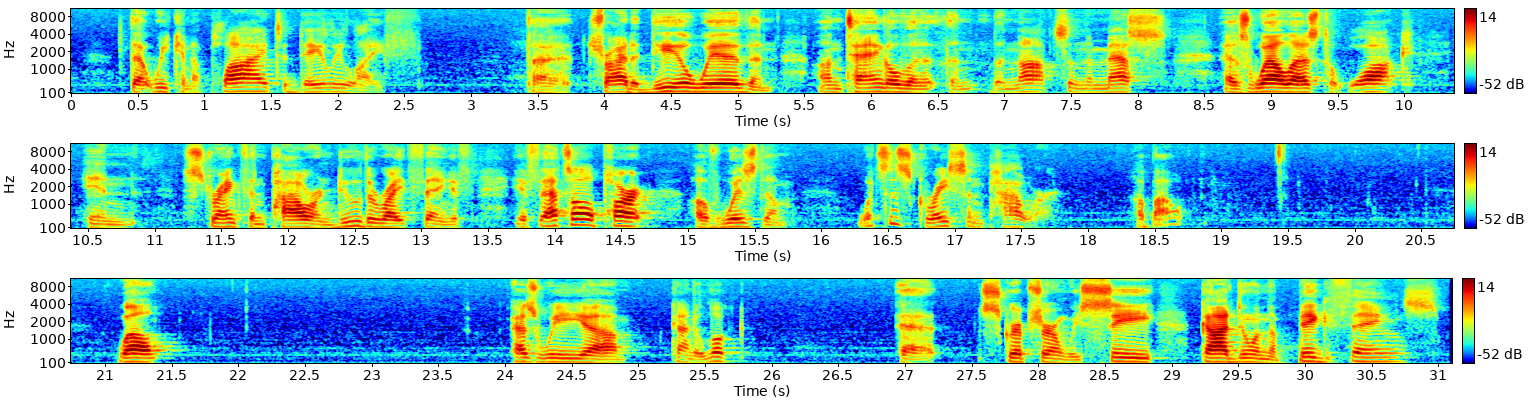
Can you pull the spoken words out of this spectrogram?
that we can apply to daily life, to try to deal with and untangle the, the, the knots and the mess, as well as to walk in strength and power and do the right thing. If, if that's all part of wisdom, what's this grace and power about? Well, as we uh, kind of look at Scripture and we see God doing the big things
